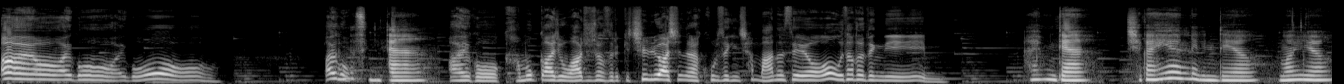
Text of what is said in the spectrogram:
아유 아이고 아이고 아이고 반갑습니다. 아이고 감옥까지 와주셔서 이렇게 진료하시느라 고생이 참 많으세요 의사 선생님. 아닙니다. 제가 해야 할 일인데요. 뭘요?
